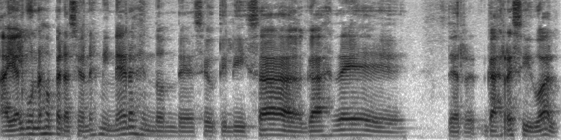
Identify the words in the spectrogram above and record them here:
hay algunas operaciones mineras en donde se utiliza gas de de gas residual,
